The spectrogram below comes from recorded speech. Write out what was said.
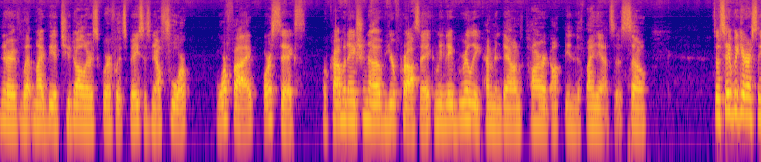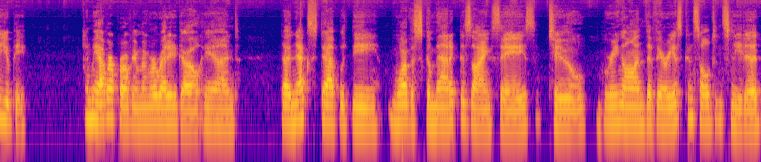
There, what might be a two dollar square foot space is now four, or five, or six, or combination of your profit. I mean, they've really coming down hard in the finances. So, so say we get our CUP, and we have our program, and we're ready to go, and the next step would be more of a schematic design phase to bring on the various consultants needed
